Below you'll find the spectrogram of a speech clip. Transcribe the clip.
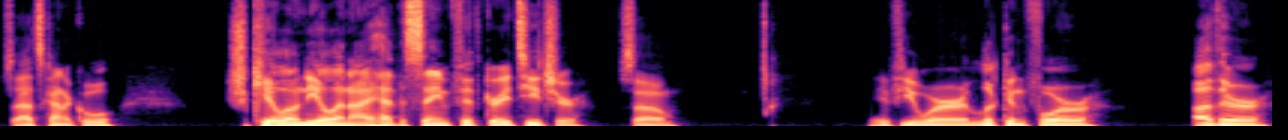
so that's kind of cool. Shaquille O'Neal and I had the same fifth grade teacher. So if you were looking for other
